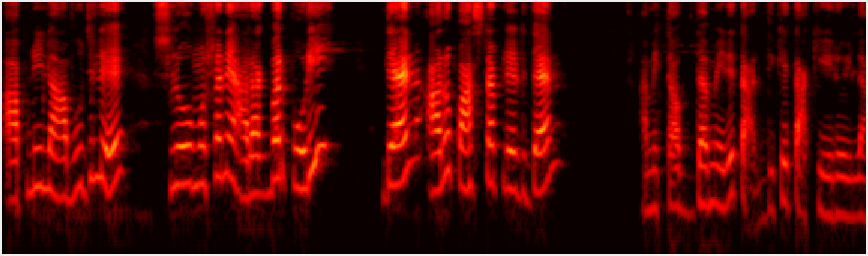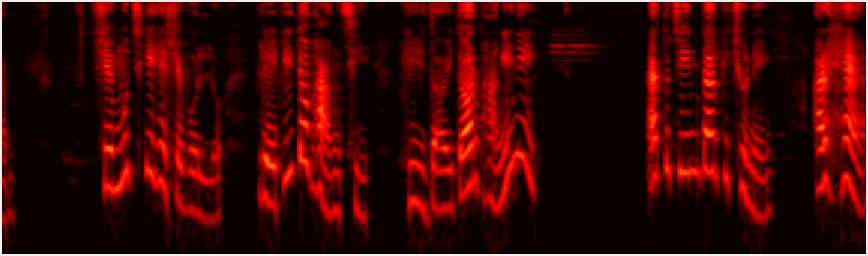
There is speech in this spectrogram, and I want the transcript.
আপনি না বুঝলে স্লো মোশনে আর একবার পড়ি? দেন আরও পাঁচটা প্লেট দেন। আমি তবদা মেরে তার দিকে তাকিয়ে রইলাম। সে মুচকি হেসে বলল, প্লেটই তো ভাঙছি। হৃদয় তো আর ভাঙিনি। এত চিন্তার কিছু নেই। আর হ্যাঁ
